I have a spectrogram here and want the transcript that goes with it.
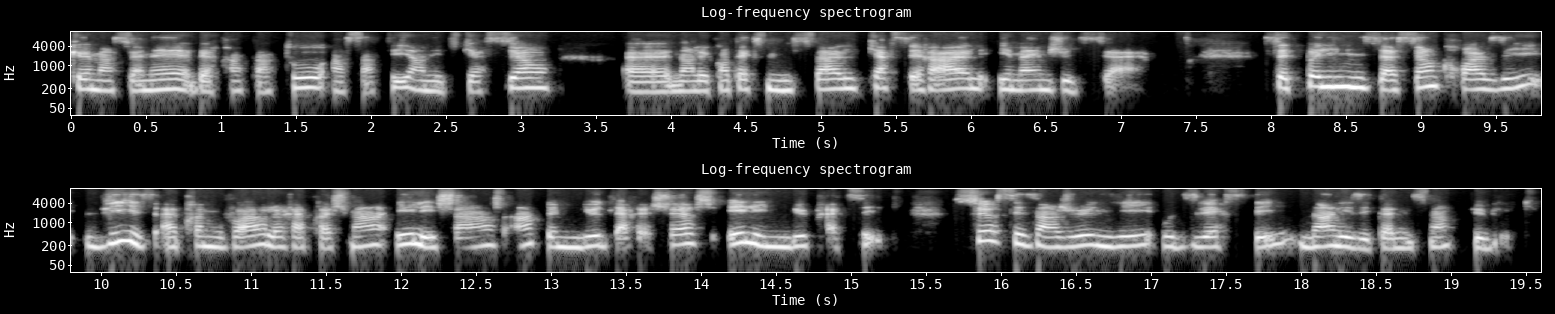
que mentionnait Bertrand tantôt en santé, en éducation, euh, dans le contexte municipal, carcéral et même judiciaire. Cette pollinisation croisée vise à promouvoir le rapprochement et l'échange entre le milieu de la recherche et les milieux pratiques sur ces enjeux liés aux diversités dans les établissements publics.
